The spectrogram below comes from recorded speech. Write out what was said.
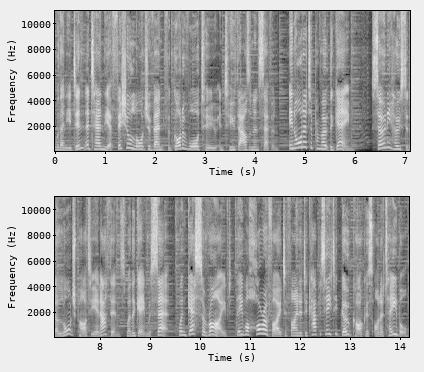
Well, then you didn't attend the official launch event for God of War 2 in 2007. In order to promote the game, Sony hosted a launch party in Athens where the game was set. When guests arrived, they were horrified to find a decapitated goat carcass on a table.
